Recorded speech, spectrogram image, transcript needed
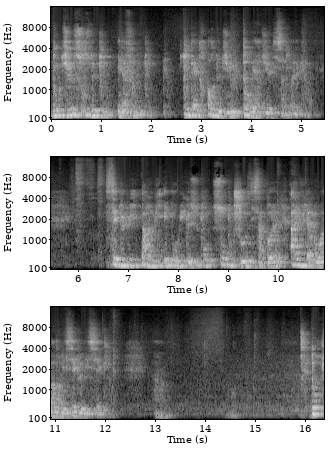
Donc Dieu, source de tout, et la fin de tout. Tout être hors de Dieu tend vers Dieu, dit saint Thomas d'Aquin. C'est de lui, par lui et pour lui que sont toutes choses, dit saint Paul. À lui la gloire dans les siècles des siècles. Hein? Donc,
